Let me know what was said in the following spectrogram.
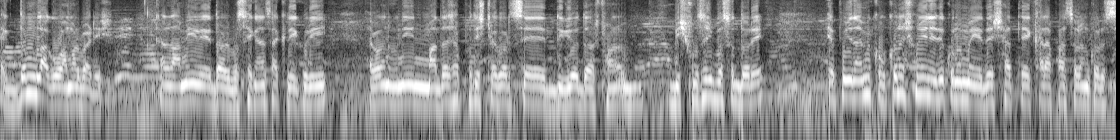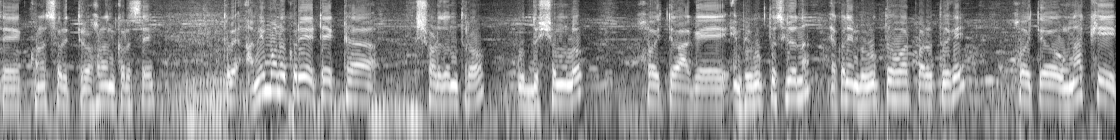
একদম লাগো আমার বাড়ির। কারণ আমি দশ বছর এখানে চাকরি করি এবং উনি মাদ্রাসা প্রতিষ্ঠা করছে দীর্ঘ দশ বিশ পঁচিশ বছর ধরে। এ পর্যন্ত আমি কখনো শুনিনি যে কোনো মেয়েদের সাথে খারাপ আচরণ করেছে, কোনো চরিত্র হরণ করেছে। তবে আমি মনে করি এটা একটা ষড়যন্ত্র উদ্দেশ্যমূলক। হয়তো আগে এমপিভুক্ত ছিল না, এখন এমপিভুক্ত হওয়ার পর থেকে হয়তো ওনাকে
